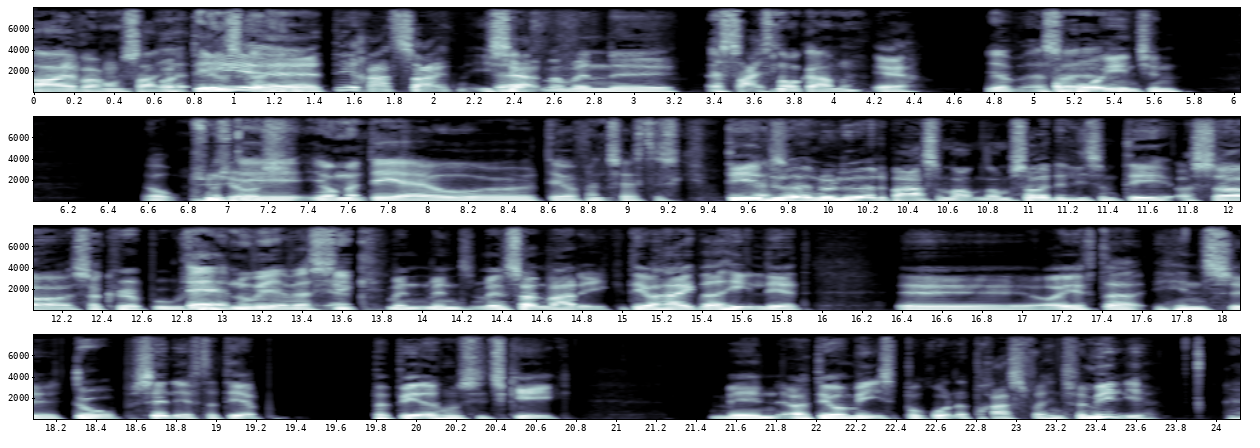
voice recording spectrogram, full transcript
Ej, er hun sej. Jeg Og det elsker er, hende. det er ret sejt, især Ja. når man øh, Er 16 år gammel? ja, Ja, altså, og bor i Indien. Jo, synes men jeg det, Jo, men det er jo, det er jo fantastisk. Det Altså- lyder, nu lyder det bare som om, nå, men så var det ligesom det, og så, så kører bussen. Ja, nu vil jeg være sick. Men, men, men sådan var det ikke. Det har ikke været helt let. Øh, og efter hendes øh, dåb, selv efter der, barberede hun sit skæg. Men, og det var mest på grund af pres fra hendes familie, Ja.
